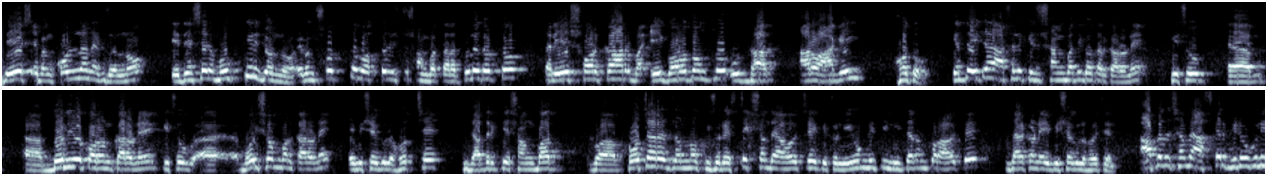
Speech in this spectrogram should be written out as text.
দেশ এবং কল্যাণের জন্য এ দেশের মুক্তির জন্য এবং সত্য বস্তুনিষ্ঠ সংবাদ তারা তুলে ধরতো তাহলে এই সরকার বা এই গণতন্ত্র উদ্ধার আরও আগেই হতো। কিন্তু এটা আসলে কিছু সাংবাদিকতার কারণে, কিছু দলীয়করণ কারণে, কিছু বৈষম্যর কারণে এই বিষয়গুলো হচ্ছে, যাদেরকে সংবাদ প্রচারের জন্য কিছু রেস্ট্রিকশন দেওয়া হয়েছে, কিছু নিয়ম নীতি নির্ধারণ করা হয়েছে, যার কারণে এই বিষয়গুলো হয়েছে। আপনাদের সামনে আজকের ভিডিওগুলি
